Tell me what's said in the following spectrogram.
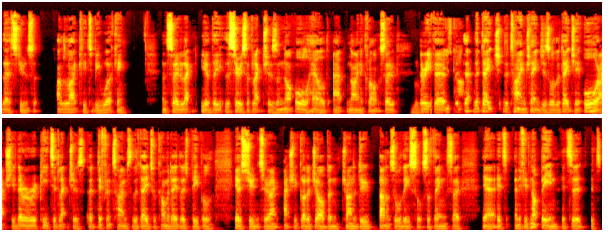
their students are likely to be working. And so, like, you know, the, the series of lectures are not all held at nine o'clock. So mm-hmm. they're either the, the, date, the time changes, or the date change, or actually there are repeated lectures at different times of the day to accommodate those people, you know, students who actually got a job and trying to do balance all these sorts of things. So yeah, it's and if you've not been, it's a it's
